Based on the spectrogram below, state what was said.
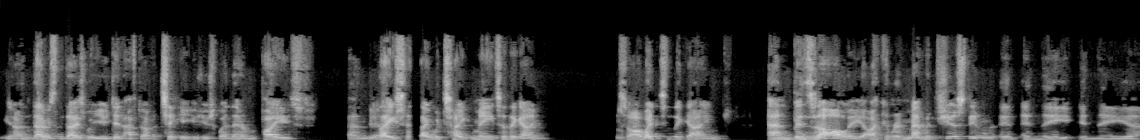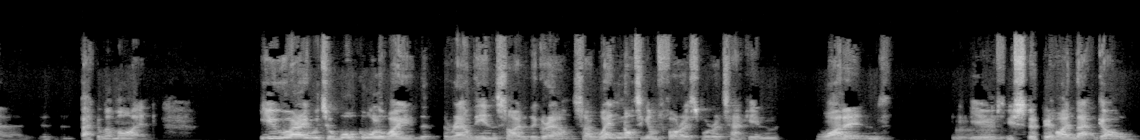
you know, those were the days where you didn't have to have a ticket; you just went there and paid. And Yeah. they said they would take me to the game. So I went to the game, and bizarrely, I can remember just in in, in the in the uh, back of my mind, you were able to walk all the way around the inside of the ground. So when Nottingham Forest were attacking one end, you Mhm. you stood behind that goal,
